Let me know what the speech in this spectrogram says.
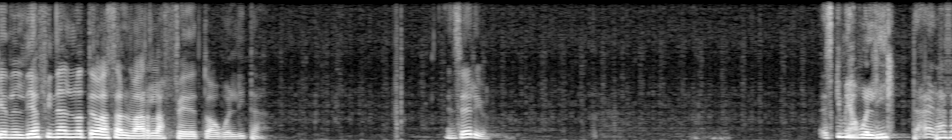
Que en el día final no te va a salvar la fe de tu abuelita. ¿En serio? Es que mi abuelita era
